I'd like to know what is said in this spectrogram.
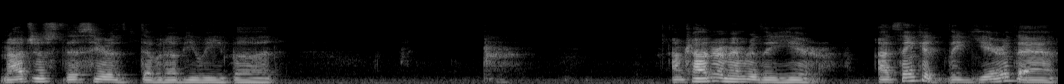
not just this year's WWE, but I'm trying to remember the year. I think it the year that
